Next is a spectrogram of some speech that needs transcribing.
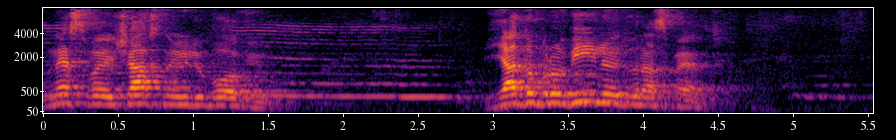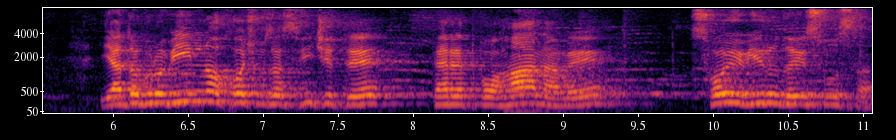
несвоєчасною любов'ю. Я добровільно йду на смерть. Я добровільно хочу засвідчити перед поганами свою віру до Ісуса.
